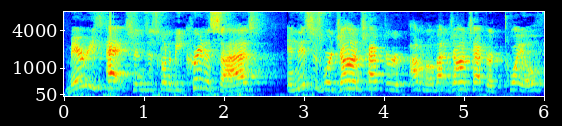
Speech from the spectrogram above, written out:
Mary's actions is going to be criticized. And this is where John chapter, I don't know, about John chapter 12.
